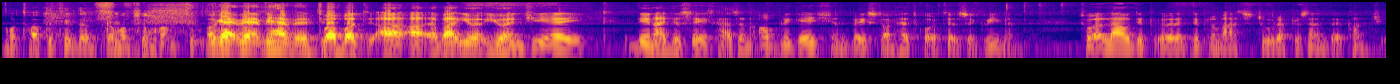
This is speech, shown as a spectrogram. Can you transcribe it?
more talkative than some of you want to. Okay, we, we have uh, two. Well, but uh, uh, about UNGA, the United States has an obligation based on headquarters agreement to allow dip- uh, diplomats to represent their country.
